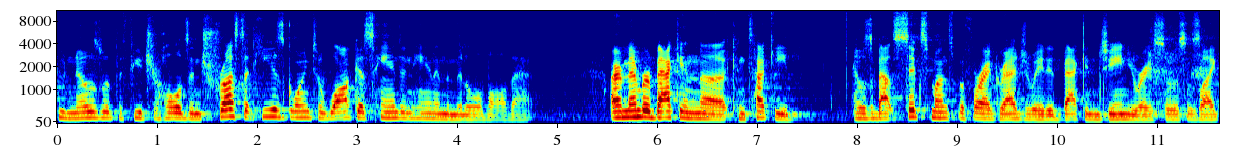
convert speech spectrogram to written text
who knows what the future holds and trust that He is going to walk us hand in hand in the middle of all that. I remember back in uh, Kentucky, it was about six months before I graduated, back in January. So this was like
